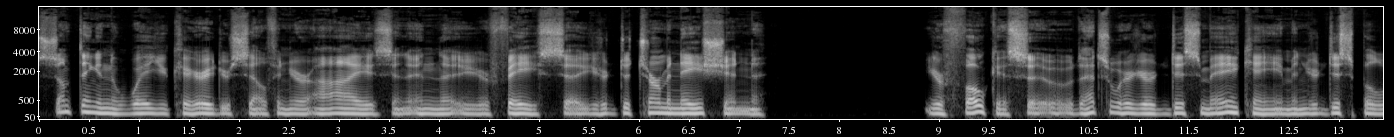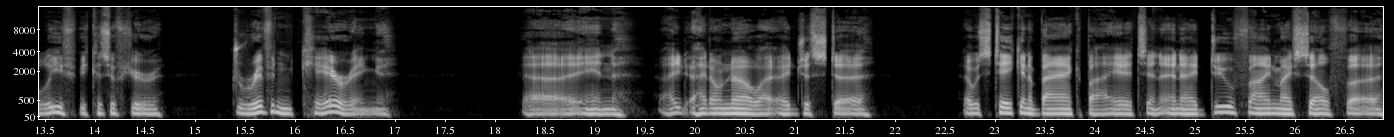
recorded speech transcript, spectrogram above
something in the way you carried yourself, in your eyes, and in, in your face, uh, your determination, your focus. Uh, that's where your dismay came and your disbelief because of your driven caring. Uh, and I, I don't know. I, I just, uh, I was taken aback by it, and, and I do find myself uh,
